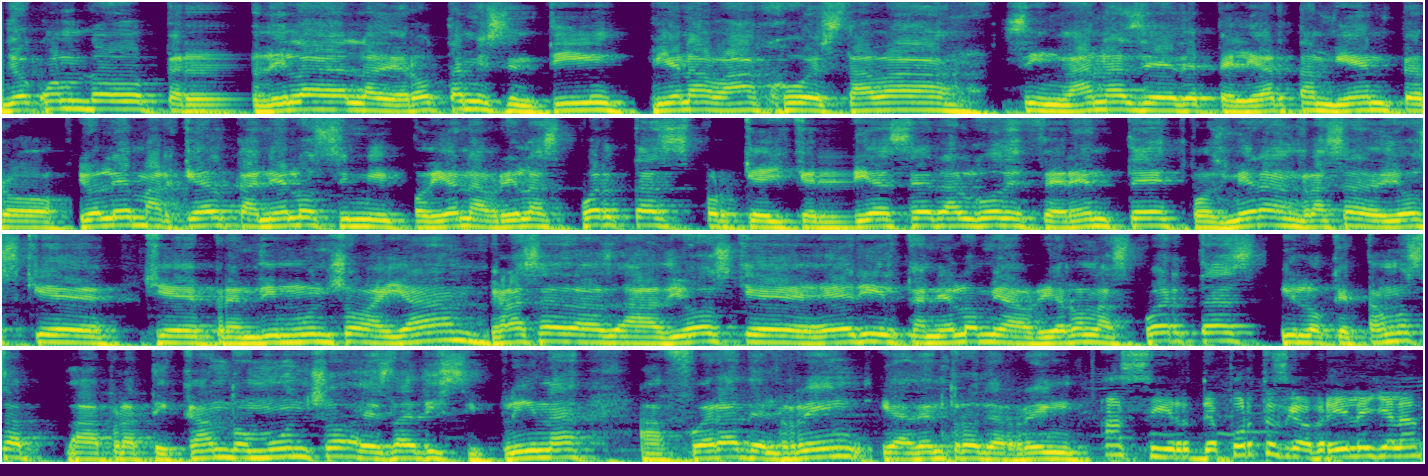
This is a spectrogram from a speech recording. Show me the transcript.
Yo cuando perdí la, la derrota me sentí bien abajo, estaba sin ganas de, de, pelear también, pero yo le marqué al Canelo si me podían abrir las puertas porque quería hacer algo diferente. Pues miran, gracias a Dios que, que aprendí mucho allá. Gracias a, Dios que Eri y el Canelo me abrieron las puertas y lo que estamos a, a practicando mucho es la disciplina afuera del ring y adentro del ring. Así, Deportes Gabriel Ayala.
